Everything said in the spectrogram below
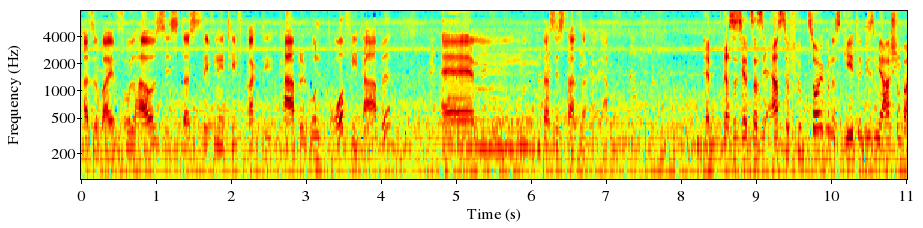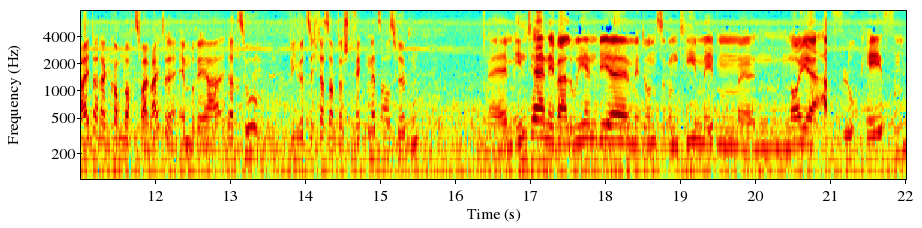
Also bei Full House ist das definitiv praktikabel und profitabel. Ähm, das ist Tatsache, ja. Ähm, das ist jetzt das erste Flugzeug und es geht in diesem Jahr schon weiter. Da kommen noch zwei weitere Embraer dazu. Wie wird sich das auf das Streckennetz auswirken? Ähm, intern evaluieren wir mit unserem Team eben äh, neue Abflughäfen.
